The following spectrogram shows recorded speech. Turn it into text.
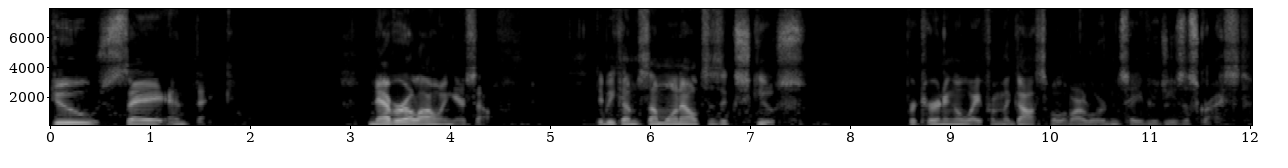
do, say, and think. Never allowing yourself to become someone else's excuse for turning away from the gospel of our Lord and Savior Jesus Christ.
